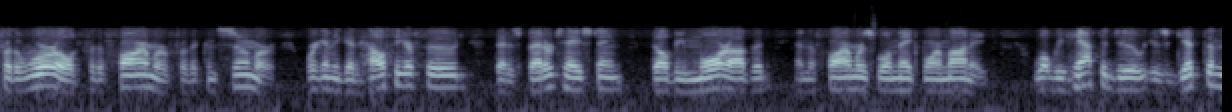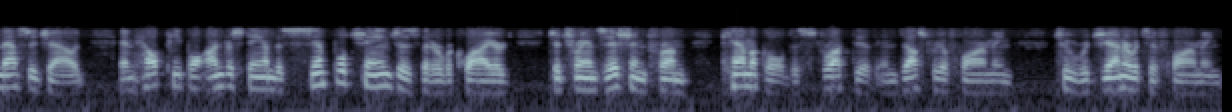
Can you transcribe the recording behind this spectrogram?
for the world, for the farmer, for the consumer. We're going to get healthier food that is better tasting, there'll be more of it, and the farmers will make more money. What we have to do is get the message out and help people understand the simple changes that are required to transition from chemical, destructive, industrial farming to regenerative farming,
